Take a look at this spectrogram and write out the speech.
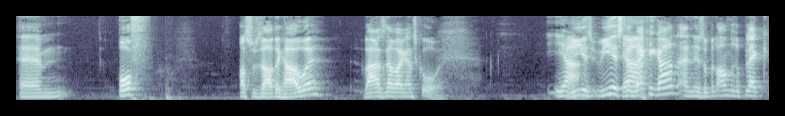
Ehm, of, als we ze hadden gehouden, waren ze dan wel gaan scoren. Ja. Wie is, wie is er weggegaan en is op een andere plek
